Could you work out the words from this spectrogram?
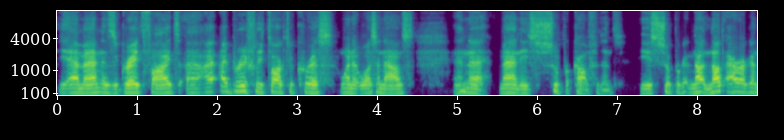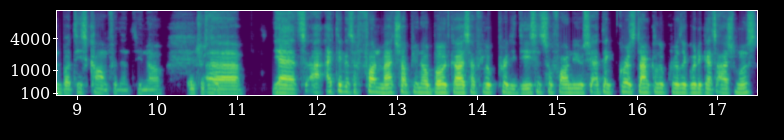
Yeah, man, it's a great fight. Uh, I, I briefly talked to Chris when it was announced, and uh, man, he's super confident. He's super not not arrogant, but he's confident. You know. Interesting. Uh, yeah, it's. I, think it's a fun matchup. You know, both guys have looked pretty decent so far in the UFC. I think Chris Duncan looked really good against Ashmus.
